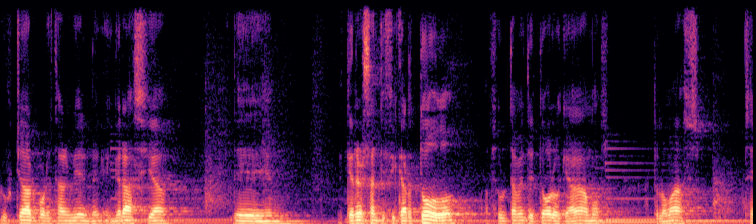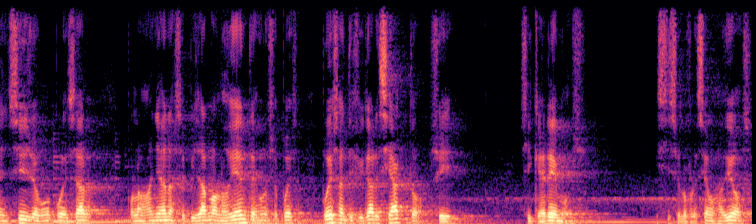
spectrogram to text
luchar por estar bien en gracia, de querer santificar todo, absolutamente todo lo que hagamos, hasta lo más sencillo como puede ser por las mañanas cepillarnos los dientes, uno se puede, puede santificar ese acto, sí, si queremos y si se lo ofrecemos a Dios.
